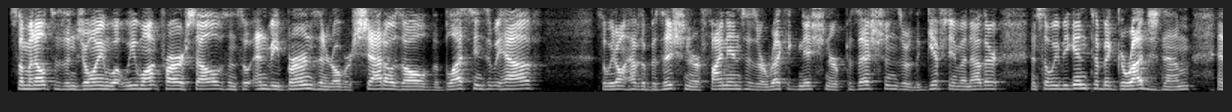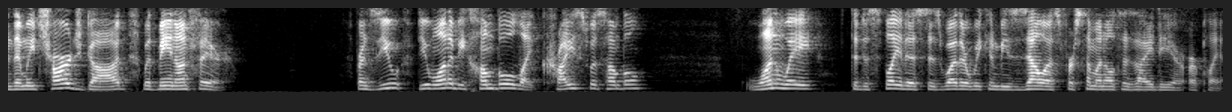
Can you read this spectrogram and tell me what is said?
Someone else is enjoying what we want for ourselves, and so envy burns and it overshadows all of the blessings that we have. So we don't have the position or finances or recognition or possessions or the gifting of another. And so we begin to begrudge them, and then we charge God with being unfair. Friends, do you, do you want to be humble like Christ was humble? One way to display this is whether we can be zealous for someone else's idea or plan.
